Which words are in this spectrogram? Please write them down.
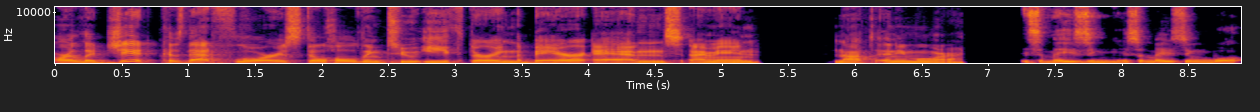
are legit because that floor is still holding two ETH during the bear." And I mean, not anymore. It's amazing. It's amazing what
